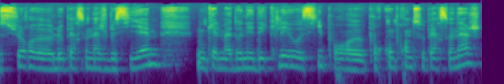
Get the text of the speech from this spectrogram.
sur le personnage de Siem. Donc, elle m'a donné des clés aussi pour pour comprendre ce personnage.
